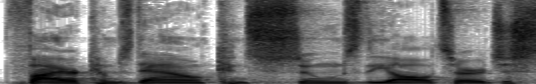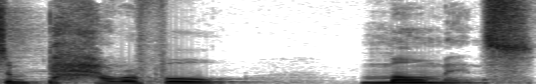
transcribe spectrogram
Fire comes down, consumes the altar. Just some powerful moments.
